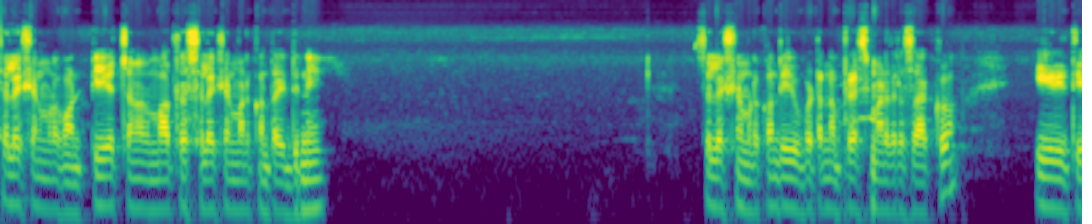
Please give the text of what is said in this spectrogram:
ಸೆಲೆಕ್ಷನ್ ಮಾಡ್ಕೊಂಡು ಟಿ ಎಚ್ ಅನ್ನೋದು ಮಾತ್ರ ಸೆಲೆಕ್ಷನ್ ಮಾಡ್ಕೊತಾ ಇದ್ದೀನಿ. ಸೆಲೆಕ್ಷನ್ ಮಾಡ್ಕೊಂಡು ಈ ಬಟನ್ನ ಪ್ರೆಸ್ ಮಾಡಿದ್ರೆ ಸಾಕು. ಈ ರೀತಿ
